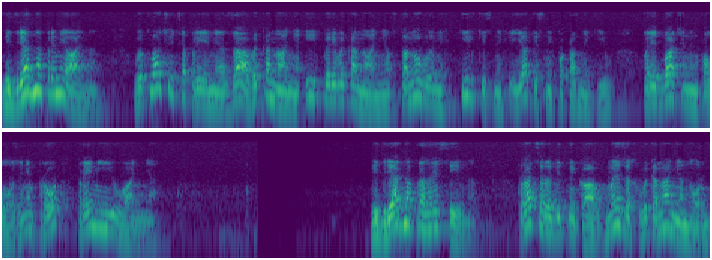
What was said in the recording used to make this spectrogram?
Відрядна преміальна. Виплачується премія за виконання і перевиконання встановлених кількісних і якісних показників передбаченим положенням про преміювання. Відрядна прогресивна. Праця робітника в межах виконання норм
